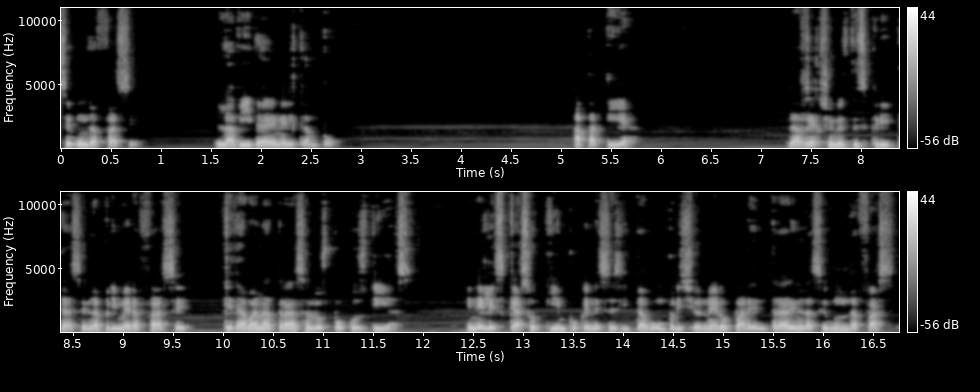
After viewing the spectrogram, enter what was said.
Segunda fase. La vida en el campo. Apatía. Las reacciones descritas en la primera fase quedaban atrás a los pocos días, en el escaso tiempo que necesitaba un prisionero para entrar en la segunda fase,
